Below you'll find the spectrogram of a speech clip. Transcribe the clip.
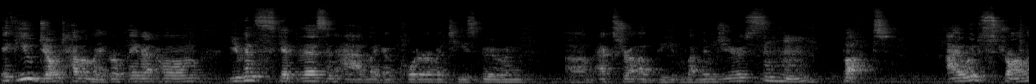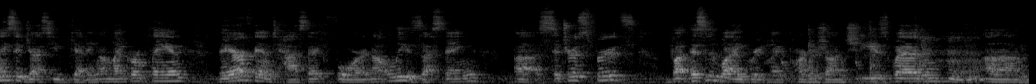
if you don't have a microplane at home, you can skip this and add like a quarter of a teaspoon um, extra of the lemon juice. Mm-hmm. But I would strongly suggest you getting a microplane. They are fantastic for not only zesting uh, citrus fruits, but this is what I grate my Parmesan cheese with. Mm-hmm. Um,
